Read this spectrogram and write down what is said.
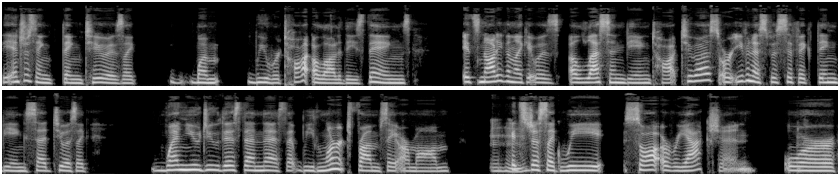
The interesting thing, too, is like when we were taught a lot of these things, it's not even like it was a lesson being taught to us or even a specific thing being said to us. Like, when you do this, then this that we learned from, say, our mom. Mm-hmm. It's just like we saw a reaction or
